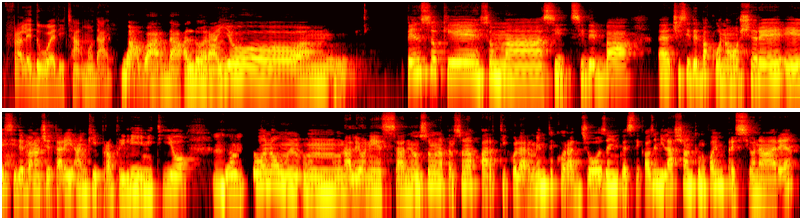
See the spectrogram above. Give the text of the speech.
fra le due, diciamo, dai. No, guarda, allora io um, penso che insomma si, si debba eh, ci si debba conoscere e si debbano accettare anche i propri limiti. Io mm-hmm. non sono un, un, una leonessa, non sono una persona particolarmente coraggiosa in queste cose, mi lascio anche un po' impressionare.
